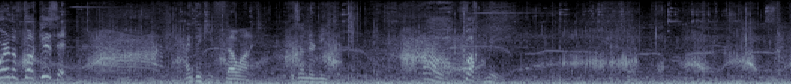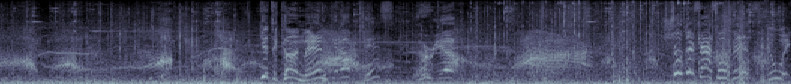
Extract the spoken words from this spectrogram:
Where the fuck is it? I think he fell on it. It's underneath him. Oh, fuck me. Get the gun, man. Get up, Vince. Hurry up. Shoot this asshole, Vince. Do it.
